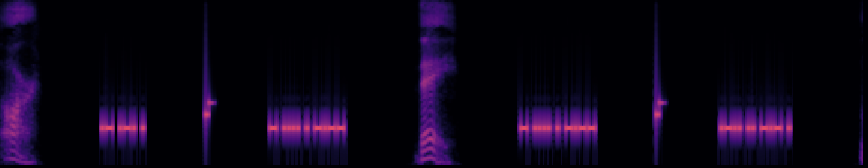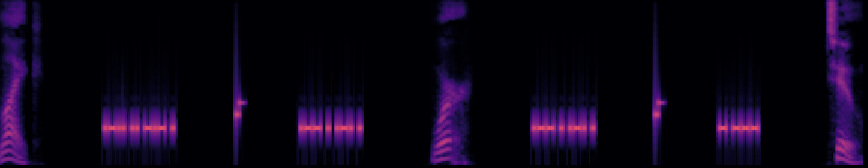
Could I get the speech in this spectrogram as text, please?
Are. They. Like. Were. Two.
